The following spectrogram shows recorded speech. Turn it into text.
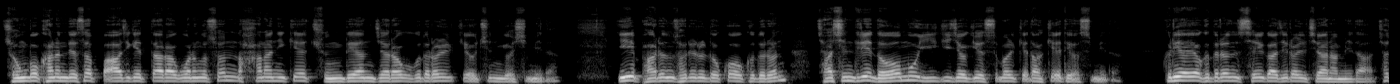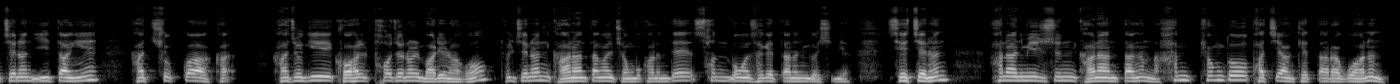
정복하는 데서 빠지겠다라고 하는 것은 하나님께 중대한 죄라고 그들을 깨우친 것입니다. 이 바른 소리를 듣고 그들은 자신들이 너무 이기적이었음을 깨닫게 되었습니다. 그리하여 그들은 세 가지를 제안합니다. 첫째는 이 땅에 가축과 가, 가족이 거할 터전을 마련하고 둘째는 가나안 땅을 정복하는데 선봉을 서겠다는 것이며 셋째는 하나님이 주신 가나안 땅은 한 평도 받지 않겠다라고 하는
